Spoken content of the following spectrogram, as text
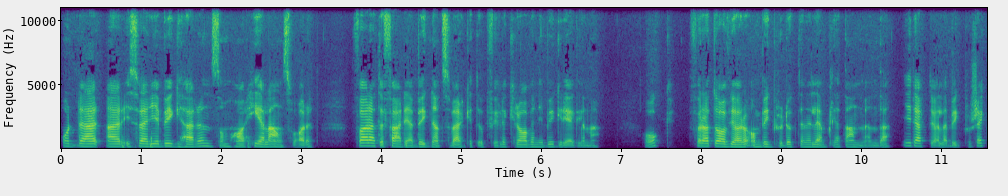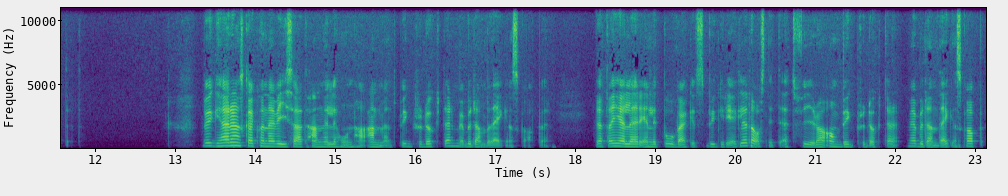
Och där är i Sverige byggherren som har hela ansvaret för att det färdiga byggnadsverket uppfyller kraven i byggreglerna och för att avgöra om byggprodukten är lämplig att använda i det aktuella byggprojektet. Byggherren ska kunna visa att han eller hon har använt byggprodukter med bedömda egenskaper. Detta gäller enligt Boverkets byggregler avsnitt 1.4 om byggprodukter med bedömda egenskaper.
